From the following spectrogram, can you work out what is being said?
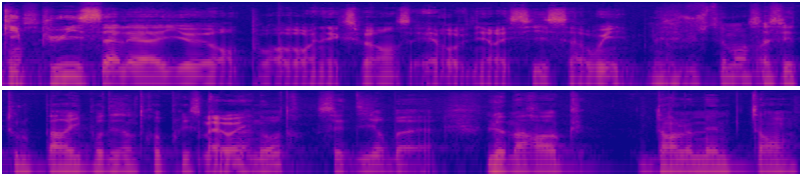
Qu'ils puissent aller ailleurs pour avoir une expérience et revenir ici, ça oui. Mais justement, ça c'est tout le pari pour des entreprises comme la nôtre, c'est de dire bah, le Maroc, dans le même temps,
